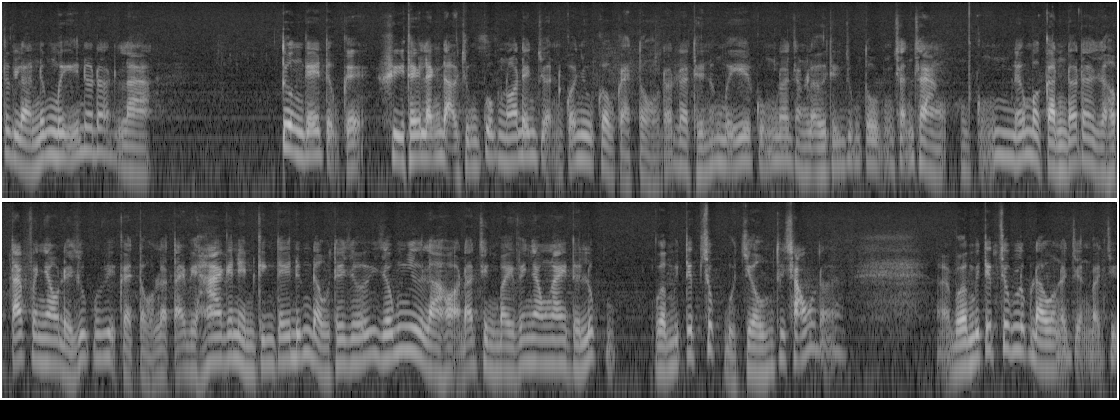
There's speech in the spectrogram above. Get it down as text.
Tức là nước Mỹ đó, đó là tương kế tự kế. Khi thấy lãnh đạo Trung Quốc nói đến chuyện có nhu cầu cải tổ, đó là thì nước Mỹ cũng nói rằng là ừ thì chúng tôi cũng sẵn sàng, cũng nếu mà cần, đó là hợp tác với nhau để giúp quý vị cải tổ. Là tại vì hai cái nền kinh tế đứng đầu thế giới giống như là họ đã trình bày với nhau ngay từ lúc vừa mới tiếp xúc buổi chiều hôm thứ sáu đó. À, vừa mới tiếp xúc lúc đầu nói chuyện báo chí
